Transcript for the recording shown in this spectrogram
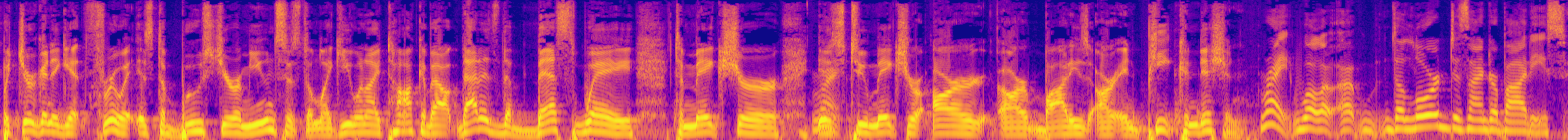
but you're going to get through it, is to boost your immune system. Like you and I talk about, that is the best way to make sure, Right. is to make sure our, our bodies are in peak condition. Right. Well, uh, the Lord designed our bodies,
